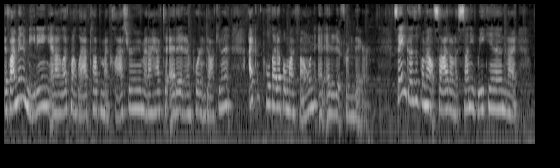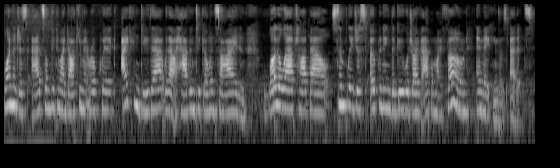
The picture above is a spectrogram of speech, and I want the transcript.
If I'm in a meeting and I left my laptop in my classroom and I have to edit an important document, I can pull that up on my phone and edit it from there. Same goes if I'm outside on a sunny weekend and I want to just add something to my document real quick. I can do that without having to go inside and lug a laptop out, simply just opening the Google Drive app on my phone and making those edits.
